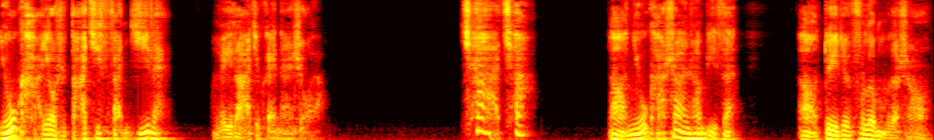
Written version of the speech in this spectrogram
纽卡要是打起反击来，维拉就该难受了。恰恰，啊，纽卡上一场比赛，啊，对阵富勒姆的时候，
